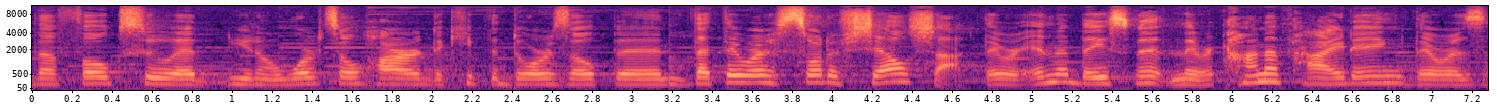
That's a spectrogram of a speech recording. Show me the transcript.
the folks who had, you know, worked so hard to keep the doors open, that they were sort of shell shocked. They were in the basement and they were kind of hiding. There was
